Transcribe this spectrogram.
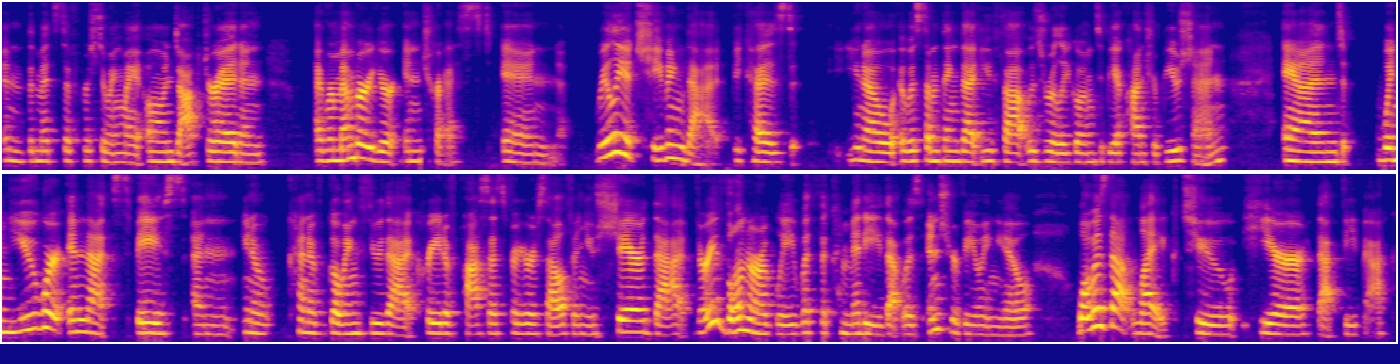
in the midst of pursuing my own doctorate, and I remember your interest in really achieving that because you know it was something that you thought was really going to be a contribution and when you were in that space and you know kind of going through that creative process for yourself and you shared that very vulnerably with the committee that was interviewing you what was that like to hear that feedback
